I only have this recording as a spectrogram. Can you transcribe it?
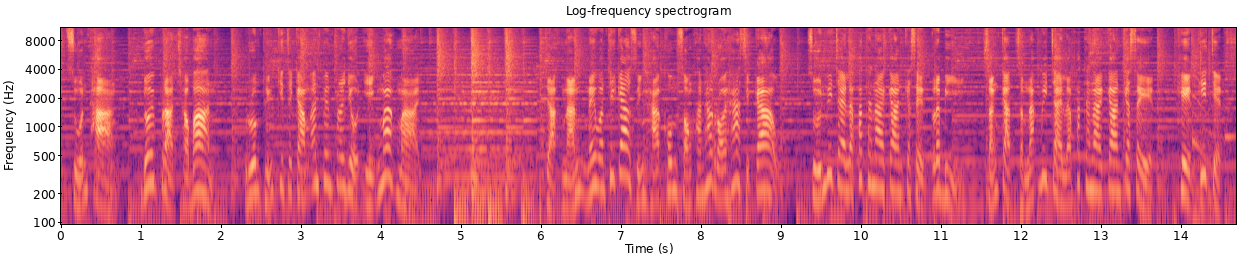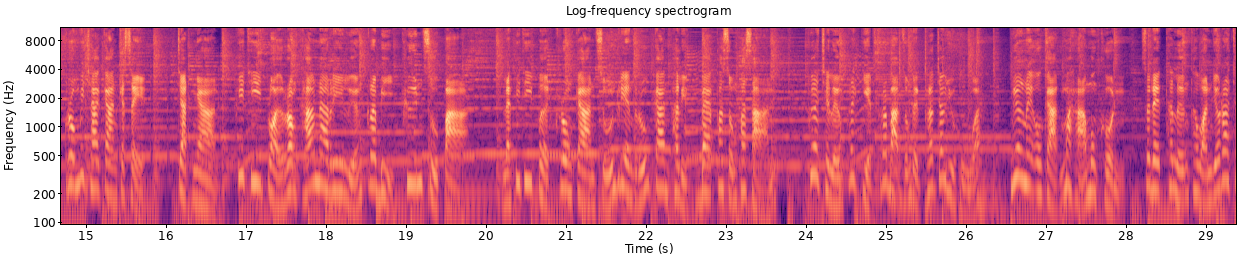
ตรสวนทาง โดยปราชชาวบ้าน รวมถึงกิจกรรมอันเป็นประโยชน์อีกมากมาย จากนั้นในวันที่ 9 สิงหาคม 2559 ศูนย์วิจัยและพัฒนาการเกษตรกระบี่ สังกัดสำนักวิจัยและพัฒนาการเกษตร เขตที่ 7 กรมวิชาการเกษตร จัดงานพิธีปล่อยรองเท้านารีเหลืองกระบี่คืนสู่ป่า และพิธีเปิดโครงการศูนย์เรียนรู้การผลิตแบบผสมผสาน เพื่อเฉลิมพระเกียรติพระบาทสมเด็จพระเจ้าอยู่หัว เนื่องในโอกาสมหามงคล เสด็จเถลิงถวัลยราช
